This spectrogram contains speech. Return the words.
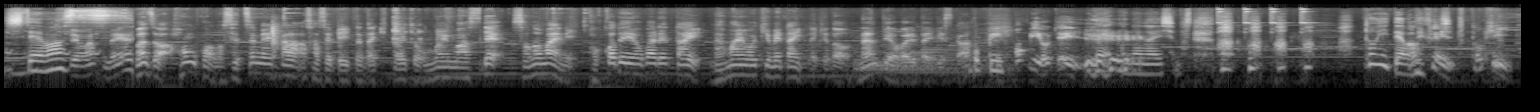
してま。してますすね。まずは香港の説明からさせていただきたいと思います。で、その前に、ここで呼ばれたい名前を決めたいんだけど、なんて呼ばれたいですか？ポピ。ポピーオッケでおー願いします。あ、あ、あ、あ、トイでおオ願いッケしーポピーまオッケ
